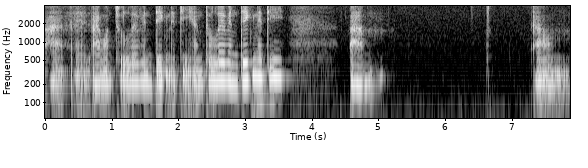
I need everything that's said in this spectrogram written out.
I, I want to live in dignity and to live in dignity um, um,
